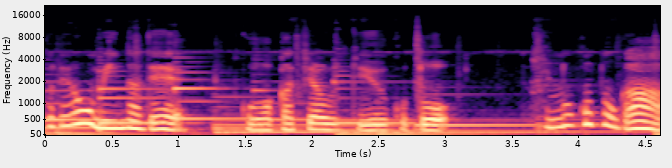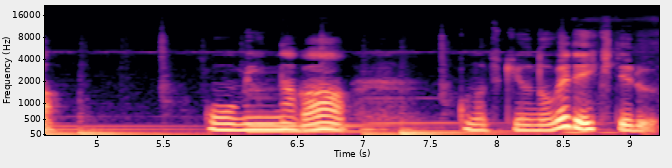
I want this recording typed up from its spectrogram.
それをみんなでこう分かち合うっていうことそのことがこうみんながこの地球の上で生きてる。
